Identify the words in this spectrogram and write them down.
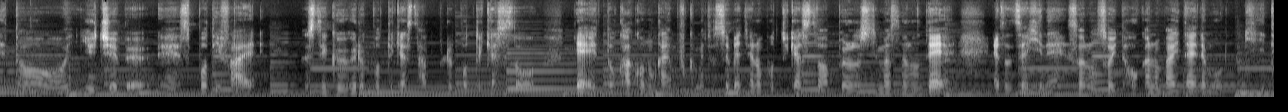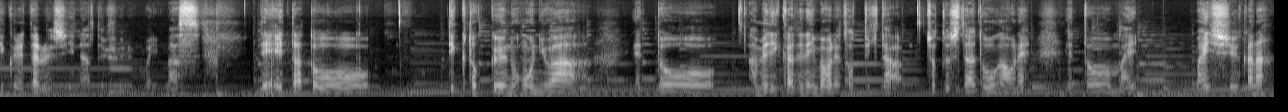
えっと、YouTube、え、Spotify、そして Google Podcast、Apple Podcast で、えっと、過去の回も含めた全てのポッドキャストをアップロードしてますので、えっと、ぜひね、その、そういった他の媒体でも聞いてくれたら嬉しいなというふうに思います。で、えっと、あと、TikTok の方には、えっと、アメリカでね、今まで撮ってきたちょっとした動画をね、えっと、毎、毎週かな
